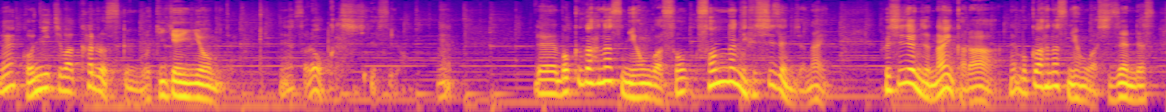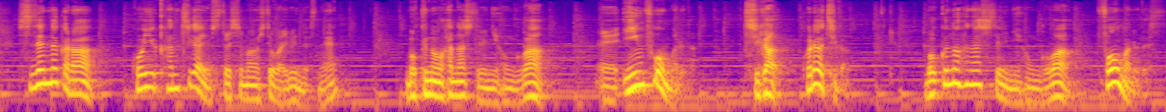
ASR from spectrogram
ねこんにちはカルロス君ごきげんようみたいな、ね、それおかしいですよ、ね、で僕が話す日本語はそそんなに不自然じゃない。不自然じゃないから、ね、僕が話す日本語は自然です。自然だからこういう勘違いをしてしまう人がいるんですね。僕の話している日本語は、えーインフォーマルだ。違う。これは違う。僕の話している日本語はフォーマルです。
